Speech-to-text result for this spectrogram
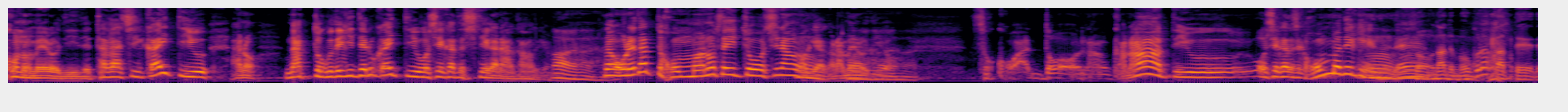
このメロディーで正しいかいっていうあの納得できてるかいっていう教え方していかなあかんわけよ。だかはいはいはいら俺だってほんまの成長を知らんわけやから、メロディーを。そこはどうなんかなっていう教え方しかほんまできへんでね、そう。だって僕らかって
